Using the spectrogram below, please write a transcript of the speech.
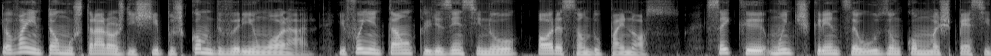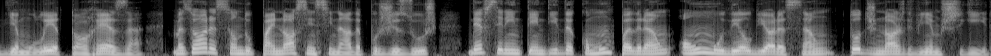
ele vai então mostrar aos discípulos como deveriam orar e foi então que lhes ensinou a oração do Pai Nosso. Sei que muitos crentes a usam como uma espécie de amuleto ou reza, mas a oração do Pai Nosso ensinada por Jesus deve ser entendida como um padrão ou um modelo de oração que todos nós devíamos seguir.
